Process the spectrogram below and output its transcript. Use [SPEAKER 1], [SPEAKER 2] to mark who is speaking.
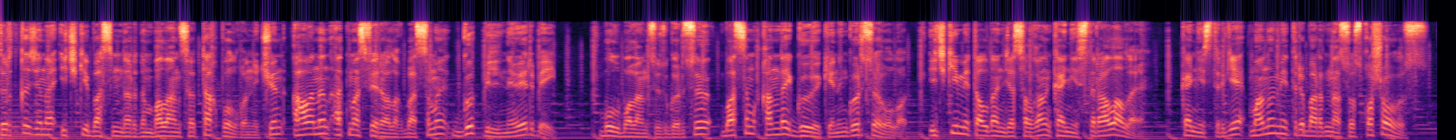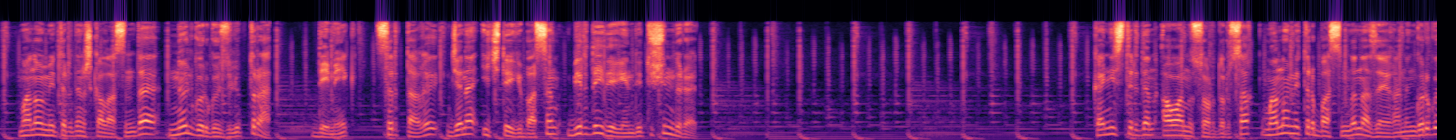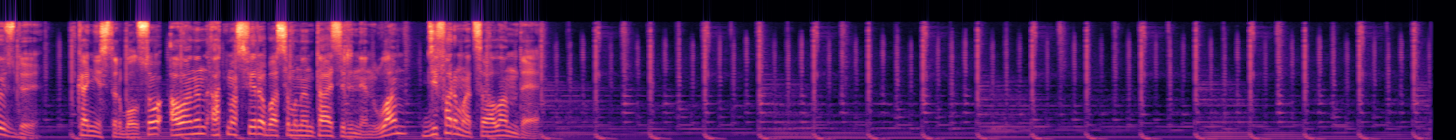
[SPEAKER 1] сырткы жана ички басымдардын балансы так болгон үчүн абанын атмосфералык басымы көп билине бербейт. Бул баланс өзгөрсө басым кандай көп экенин көрсө болот. Ички металлдан жасалган канистр алалы. Канистрге манометр бар насос кошобуз. Манометрдин шкаласында нөл көргөзүлүп турат. Демек сырттагы жана ичтеги басым бирдей дегенди түшүндүрөт. Канистрден абаны сордурсак манометр басымдын азайганын көргөздү канистр болсо абанын атмосфера басымынын таасиринен улам деформацияланды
